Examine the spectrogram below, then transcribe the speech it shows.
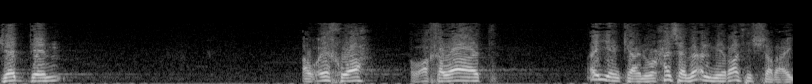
جد أو إخوة أو أخوات أيا كانوا حسب الميراث الشرعي.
